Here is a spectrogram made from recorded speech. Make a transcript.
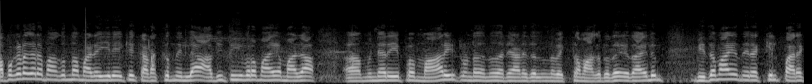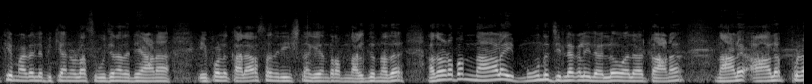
അപകടകരമാകുന്ന മഴയിലേക്ക് കടക്കുന്നില്ല. അതിതീവ്രമായ മഴ മുന്നറിയിപ്പ് മാറിയിട്ടുണ്ട് എന്ന് തന്നെയാണ് ഇതിൽ നിന്ന് വ്യക്തമാകുന്നത്. ഏതായാലും മിതമായ നിരക്കിൽ പരക്കി മഴ ലഭിക്കാനുള്ള സൂചന തന്നെയാണ് ഇപ്പോൾ കാലാവസ്ഥാ നിരീക്ഷണ കേന്ദ്രം നൽകുന്നത്. അതോടൊപ്പം നാളെ മൂന്ന് ജില്ലകളിൽ യെല്ലോ അലേർട്ടാണ്. നാളെ ആലപ്പുഴ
